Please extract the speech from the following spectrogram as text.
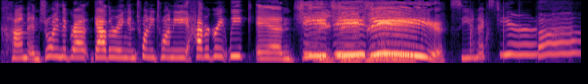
Come and join the gra- gathering in 2020. Have a great week, and GGG. GGG. See you next year. Bye.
